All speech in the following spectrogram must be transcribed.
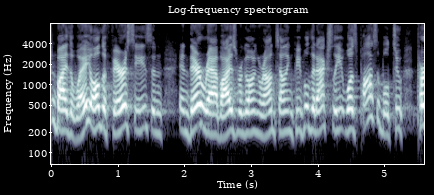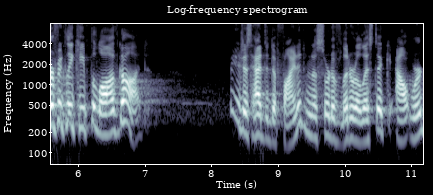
And by the way, all the Pharisees and, and their rabbis were going around telling people that actually it was possible to perfectly keep the law of God. You just had to define it in a sort of literalistic, outward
